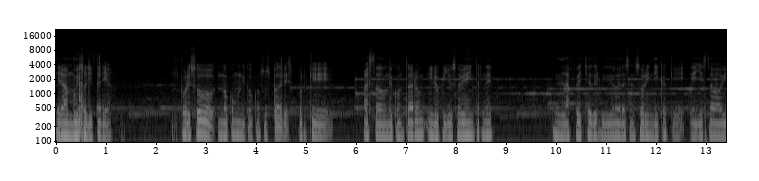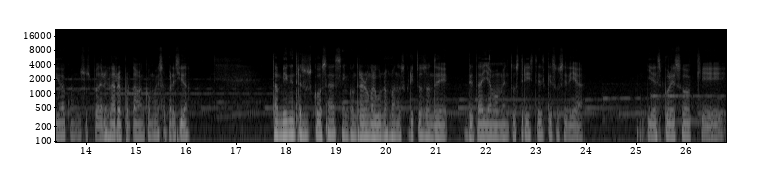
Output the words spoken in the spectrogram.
Era muy solitaria. Por eso no comunicó con sus padres, porque hasta donde contaron y lo que yo sabía de internet, la fecha del video del ascensor indica que ella estaba viva cuando sus padres la reportaban como desaparecida. También entre sus cosas se encontraron algunos manuscritos donde detalla momentos tristes que sucedía y es por eso que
